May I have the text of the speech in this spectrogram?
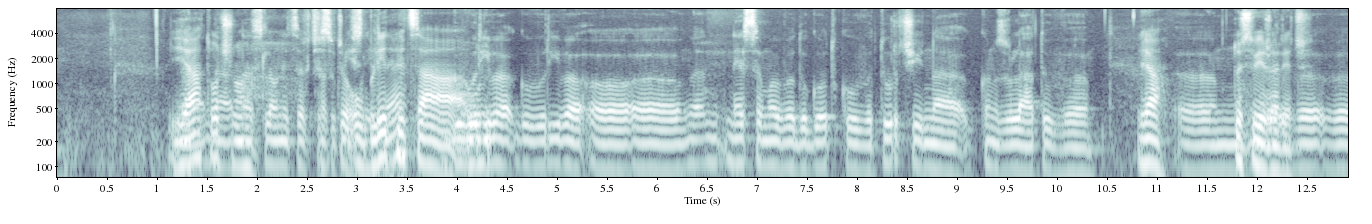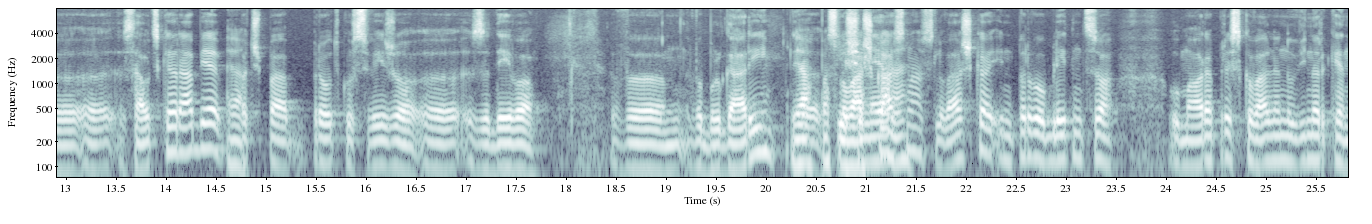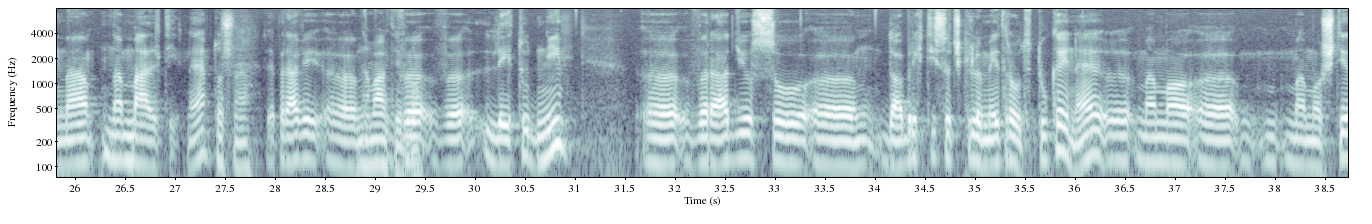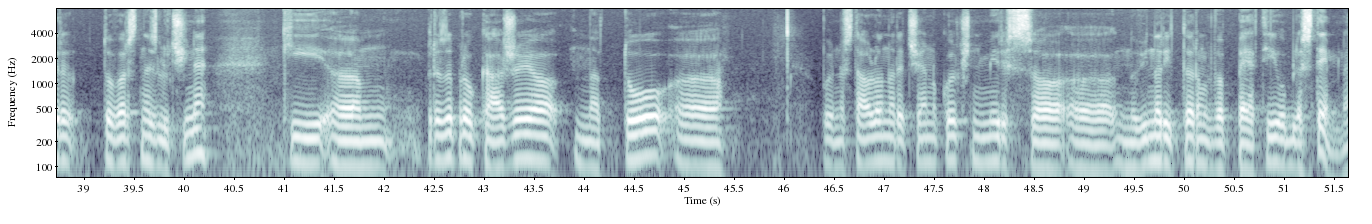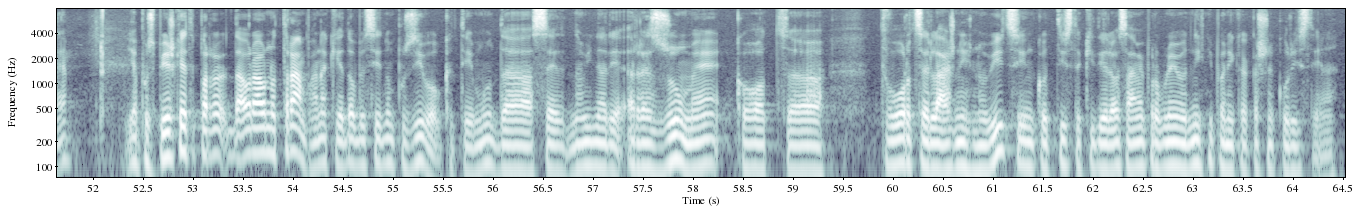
Ja, na, točno. Na, na slovnicah časopisnih. Obletnica. Govoriva, govoriva o, ne samo v dogodku v Turčiji, na konzulatu v. Ja, um, to je sveža reč. V, v, v Saudske Arabije, ja. pač pa prav tako svežo uh, zadevo v, v Bolgariji. Ja, pa Slovaška. Nejasno, Slovaška in prvo obletnico umora preiskovalne novinarke na, na Malti. Ne? Točno. Se pravi, um, na Malti, v, v letu dni uh, v radiusu um, dobrih tisoč kilometrov od tukaj ne, imamo, uh, imamo štiri tovrstne zločine, ki um, pravzaprav kažejo na to, uh, poenostavljeno rečeno, v kolikšni miri so uh, novinari trn v peti oblastem. Ne? Ja, pospeške je dal ravno Trump, ne, ki je dobesedno pozival k temu, da se novinarje razume kot uh, tvorce lažnih novic in kot tiste, ki delajo same probleme, od njih ni pa nikakršne koristi. Ne.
